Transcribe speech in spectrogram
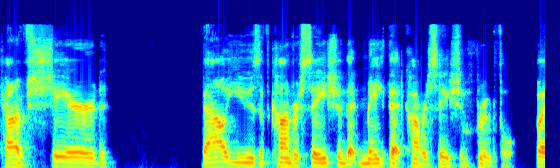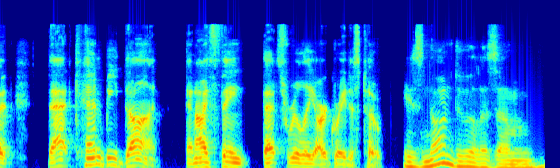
kind of shared values of conversation that make that conversation fruitful. But that can be done. And I think that's really our greatest hope. Is non dualism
